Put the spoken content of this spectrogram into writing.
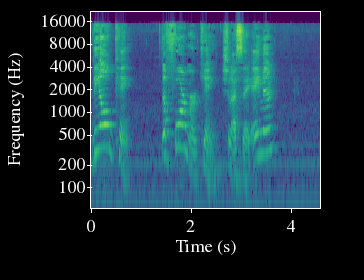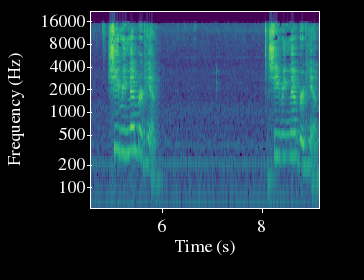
the old king, the former king, should I say. Amen. She remembered him. She remembered him.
